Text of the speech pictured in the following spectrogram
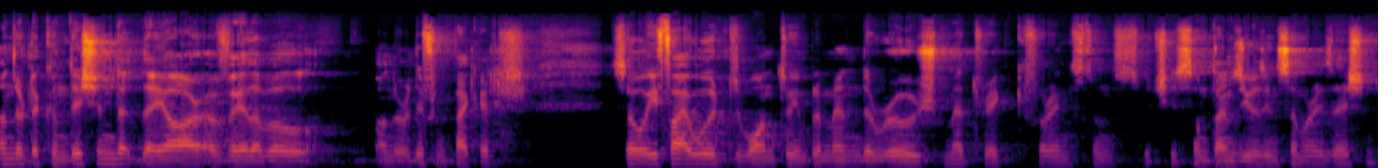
under the condition that they are available under a different package so if I would want to implement the Rouge metric, for instance, which is sometimes used in summarization,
